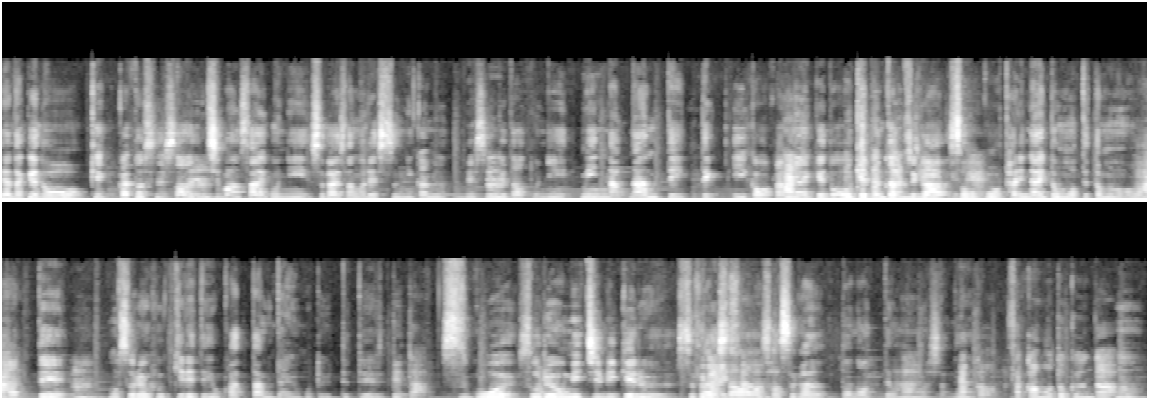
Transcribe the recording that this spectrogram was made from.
いやだけど結果としてさ、うん。一番最後に菅井さんのレッスン2回目のレッスン受けた後に、みんななんて言っていいか分かんないけど、はい。自分たちが、ね。そうこう足りないと思ってたものが分かって、うん。もうそれを吹っ切れてよかったみたいなこと言って言ってすごい。それを導ける菅井さんはさすがだなって思いましたね。なんか坂本くんがうん。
